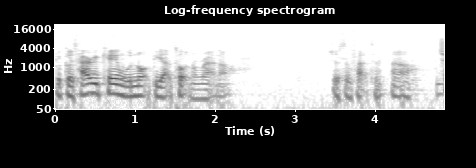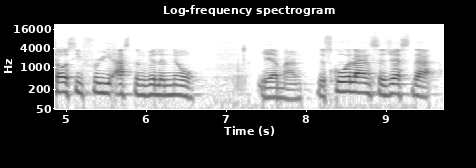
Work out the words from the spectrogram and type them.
because Harry Kane will not be at Tottenham right now. Just a fact. Chelsea three, Aston Villa nil. Yeah, man. The scoreline suggests that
